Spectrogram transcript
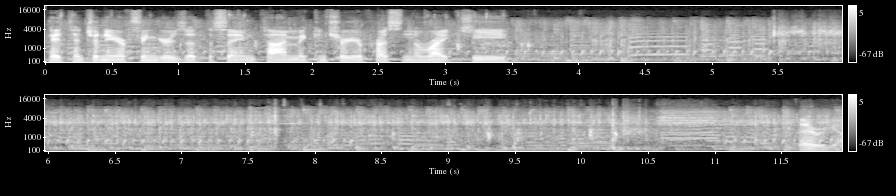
pay attention to your fingers at the same time, making sure you're pressing the right key. There we go.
